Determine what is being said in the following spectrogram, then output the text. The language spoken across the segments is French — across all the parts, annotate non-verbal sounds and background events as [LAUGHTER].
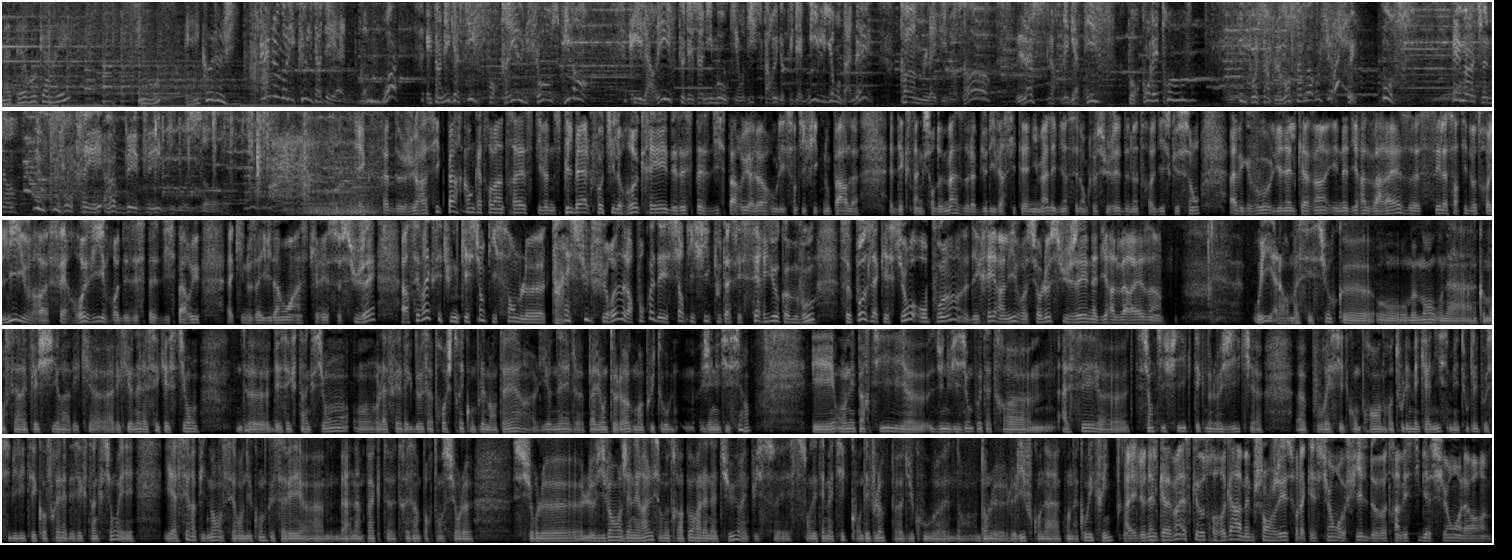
La Terre au carré, science et écologie. Une molécule d'ADN, comme moi, est un négatif pour créer une chose vivante. Et il arrive que des animaux qui ont disparu depuis des millions d'années, comme les dinosaures, laissent leur négatif pour qu'on les trouve. Il faut simplement savoir où chercher. Ouf Et maintenant, nous pouvons créer un bébé dinosaure. Extrait de Jurassic Park en 93, Steven Spielberg, faut-il recréer des espèces disparues à l'heure où les scientifiques nous parlent d'extinction de masse de la biodiversité animale? Eh bien, c'est donc le sujet de notre discussion avec vous, Lionel Cavin et Nadir Alvarez. C'est la sortie de votre livre, Faire revivre des espèces disparues, qui nous a évidemment inspiré ce sujet. Alors, c'est vrai que c'est une question qui semble très sulfureuse. Alors, pourquoi des scientifiques tout à fait sérieux comme vous se posent la question au point d'écrire un livre sur le sujet, Nadir Alvarez oui, alors bah, c'est sûr que au, moment où on a commencé à réfléchir avec euh, avec Lionel à ces questions de des extinctions, on l'a fait avec deux approches très complémentaires. Lionel paléontologue, moi plutôt généticien. Et on est parti euh, d'une vision peut-être euh, assez scientifique, technologique, pour essayer de comprendre tous les mécanismes et toutes les possibilités qu'offrait la désextinction. Et, et assez rapidement, on s'est rendu compte que ça avait bah, un impact très important sur le sur le, le, vivant en général, sur notre rapport à la nature. Et puis, ce sont des thématiques qu'on développe euh, du coup euh, dans, dans le, le, livre qu'on a qu'on a coécrit. Lionel Calvin, est-ce que votre regard a même changé sur la question au fil de votre investigation Alors.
